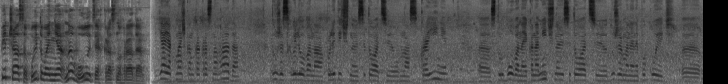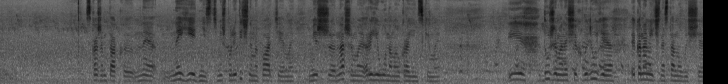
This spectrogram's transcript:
під час опитування на вулицях Краснограда. Я, як мешканка Краснограда, дуже схвильована політичною ситуацією у нас в країні, стурбована економічною ситуацією. Дуже мене непокоїть, е, скажімо так, не, неєдність між політичними партіями, між нашими регіонами українськими. І дуже мене ще хвилює економічне становище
